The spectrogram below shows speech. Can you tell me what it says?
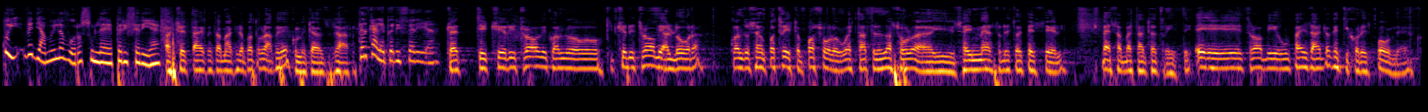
Qui vediamo il lavoro sulle periferie. Accettai questa macchina fotografica e cominciai a usarla. Perché le periferie? Cioè ti ci ritrovi quando ti ci ritrovi allora, quando sei un po' triste, un po' solo, vuoi startene da solo sei immerso nei tuoi pensieri, spesso abbastanza tristi, e trovi un paesaggio che ti corrisponde. ecco.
